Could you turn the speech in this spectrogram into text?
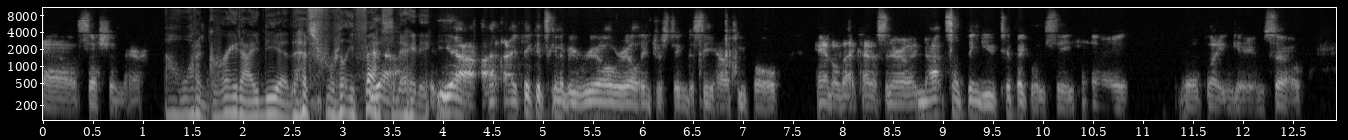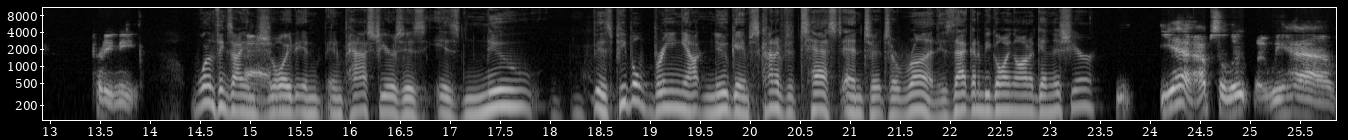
uh, session there. Oh, what a great idea! That's really fascinating. Yeah, yeah I, I think it's going to be real, real interesting to see how people handle that kind of scenario, and not something you typically see in a role playing game. So pretty neat one of the things I um, enjoyed um, in, in past years is is new is people bringing out new games kind of to test and to, to run. Is that going to be going on again this year? Yeah, absolutely. We have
